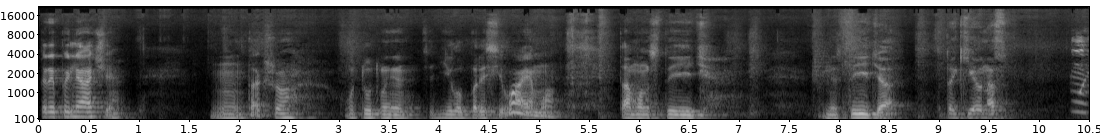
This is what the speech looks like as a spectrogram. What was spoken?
перепилячі. Так що отут ми це діло пересіваємо. Там он стоїть, не стоїть, а таке у нас ой,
